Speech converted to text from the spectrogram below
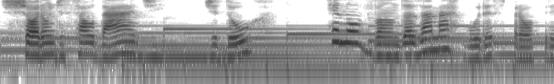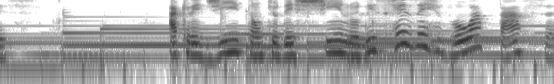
Choram de saudade, de dor, renovando as amarguras próprias. Acreditam que o destino lhes reservou a taça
